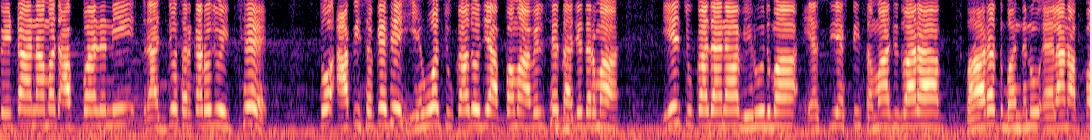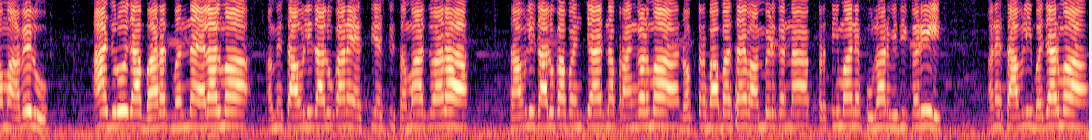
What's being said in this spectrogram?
પેટા અનામત આપવાની રાજ્યો સરકારો જો ઈચ્છે તો આપી શકે છે એવો ચુકાદો જે આપવામાં આવેલ છે તાજેતરમાં. એ ચુકાદાના વિરુદ્ધમાં એસસી, એસટી સમાજ દ્વારા ભારત બંધનું એલાન આપવામાં આવેલું. આજ રોજ આ ભારત બંધના એલાનમાં અમે સાવલી તાલુકાના એસસી, એસટી સમાજ દ્વારા સાવલી તાલુકા પંચાયતના પ્રાંગણમાં ડૉક્ટર બાબા સાહેબ આંબેડકરના પ્રતિમાને ફુલહાર વિધિ કરી અને સાવલી બજારમાં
